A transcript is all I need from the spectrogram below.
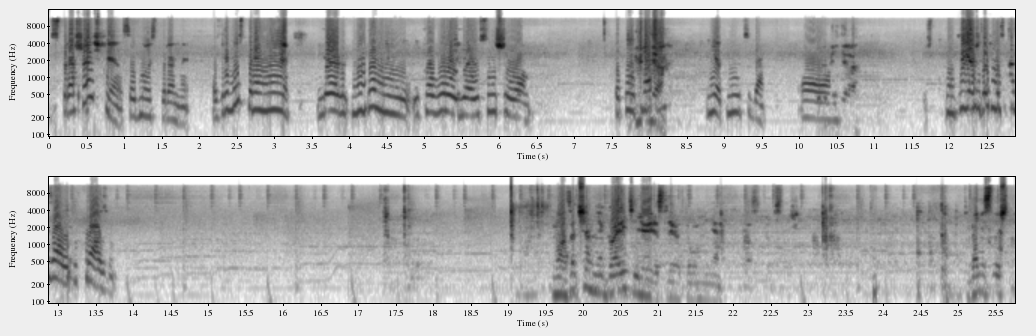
страшащая, с одной стороны, а с другой стороны, я не помню, у кого я услышала такую фразу. Нет, не у тебя. А, у меня. Ну, ты, я же даже не сказала эту фразу. Ну а зачем мне говорить ее, если это у меня? Раз Тебя не слышно.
